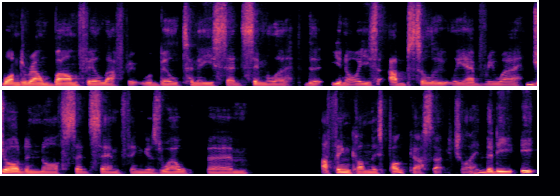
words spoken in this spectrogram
wander around Barnfield after it was built, and he said similar that you know he's absolutely everywhere. Jordan North said same thing as well. Um, I think on this podcast actually that he it,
